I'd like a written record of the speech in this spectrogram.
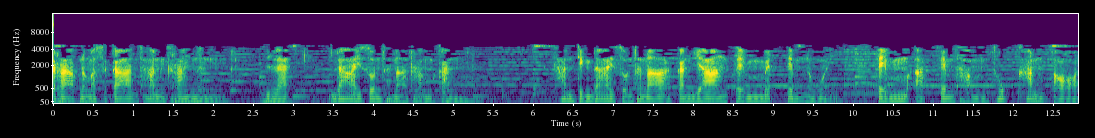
กราบนมัสการท่านครั้งหนึ่ง และได้สนทนาธรรมกัน ท่านจึงได้สนทนากันอย่างเต็มเม็ดเต็มหน่วย เต็มอัดเต็มธรรมทุกขั้นตอน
